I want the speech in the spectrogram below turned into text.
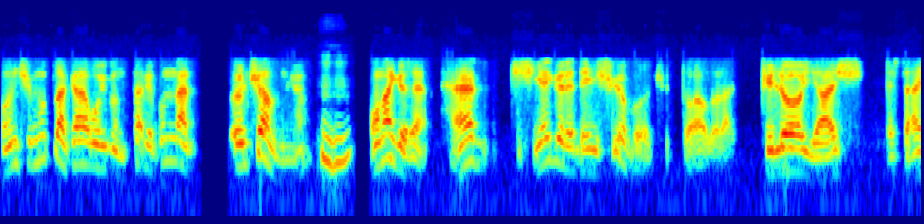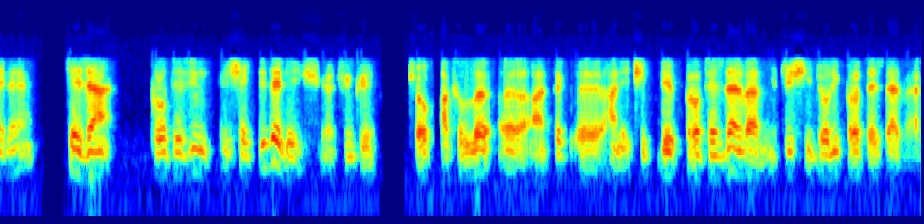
Onun için mutlaka uygun. Tabii bunlar ölçü alınıyor. Hı hı. Ona göre her kişiye göre değişiyor bu ölçü doğal olarak. Kilo, yaş vesaire. Keza protezin şekli de değişiyor. Çünkü çok akıllı e, artık e, hani çipli protezler var, müthiş hidrolik protezler var.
